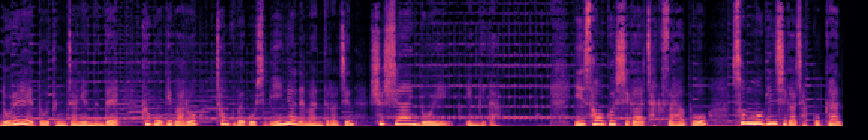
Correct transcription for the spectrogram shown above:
노래에도 등장했는데 그 곡이 바로 1952년에 만들어진 shoeshine boy입니다. 이서구 씨가 작사하고 손목인 씨가 작곡한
